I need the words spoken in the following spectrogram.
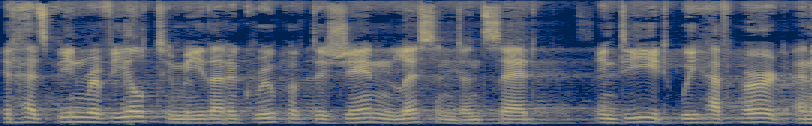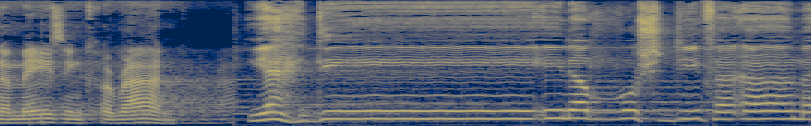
it has been revealed to me that a group of the jinn listened and said, Indeed, we have heard an amazing Quran. يهدي إلى الرشد فآمنا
